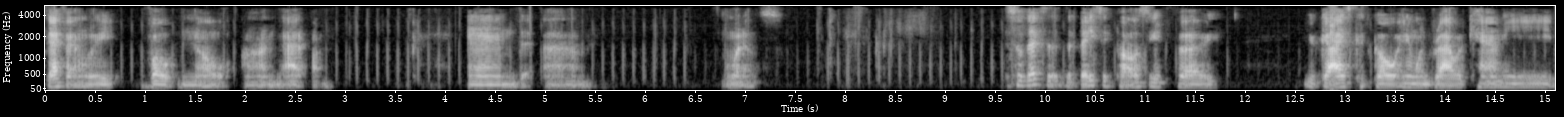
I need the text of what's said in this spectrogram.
definitely vote no on that one. And um, what else? So that's a, the basic policy. If uh, you guys could go, anyone Broward County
